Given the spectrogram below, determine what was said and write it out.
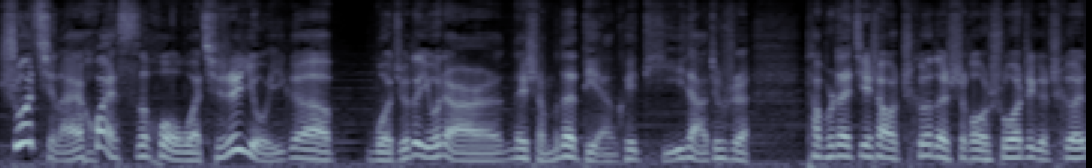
说起来坏私货，我其实有一个我觉得有点那什么的点可以提一下，就是他不是在介绍车的时候说这个车，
